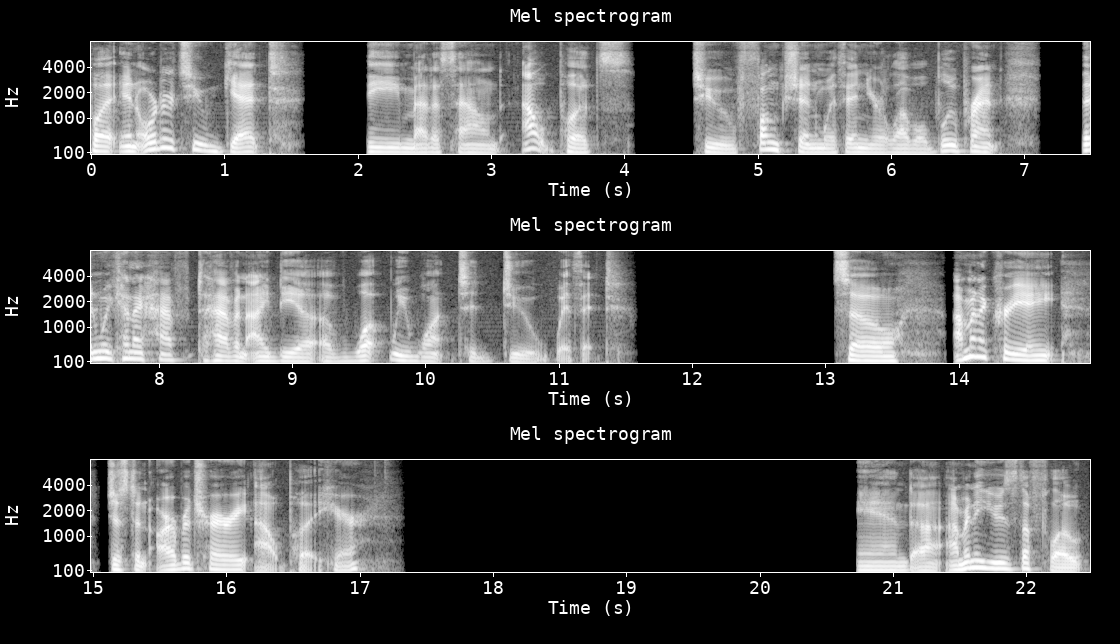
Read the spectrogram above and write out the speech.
But in order to get the meta sound outputs, to function within your level blueprint, then we kind of have to have an idea of what we want to do with it. So I'm going to create just an arbitrary output here. And uh, I'm going to use the float.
